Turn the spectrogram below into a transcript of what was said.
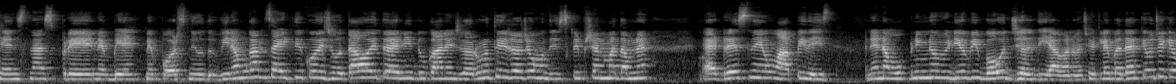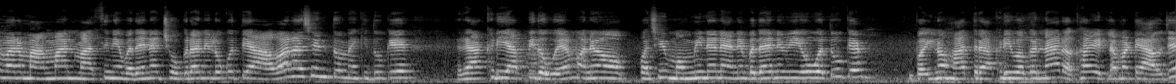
જેન્ટ્સના સ્પ્રે ને બેલ્ટ ને પર્સ ને તો. વિરમગામ સાઈડથી કોઈ જોતા હોય તો એની દુકાને જરૂરથી જજો, હું ડિસ્ક્રિપ્શનમાં તમને એડ્રેસ ને હું આપી દઈશ. અને એના ઓપનિંગનો વીડિયો બી બહુ જ જલ્દી આવવાનો છે. એટલે બધા કેવું છે કે મારા મામા ને માસી ને બધાના છોકરાને લોકો ત્યાં આવવાના છે ને તો મેં કીધું કે રાખડી આપી દઉં એમ. અને પછી મમ્મીને એને બધાને બી એવું હતું કે ભાઈનો હાથ રાખડી વગર ના રખાય એટલા માટે આવજે.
